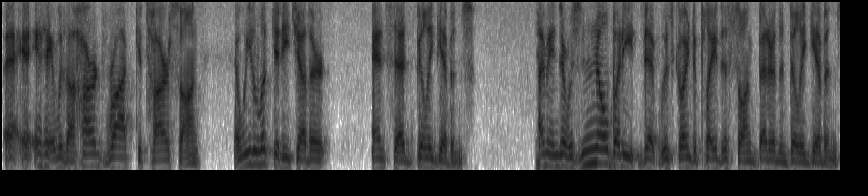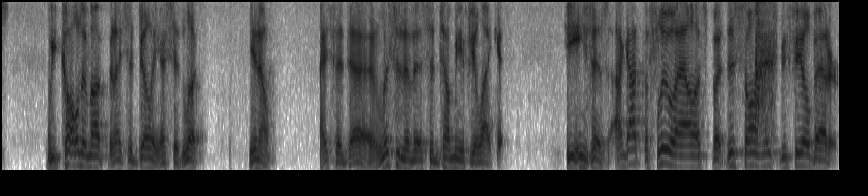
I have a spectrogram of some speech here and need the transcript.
it, it, it was a hard rock guitar song, and we looked at each other and said, "Billy Gibbons." I mean, there was nobody that was going to play this song better than Billy Gibbons. We called him up and I said, Billy, I said, look, you know, I said, uh, listen to this and tell me if you like it he, he says, I got the flu, Alice, but this song makes me feel better.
